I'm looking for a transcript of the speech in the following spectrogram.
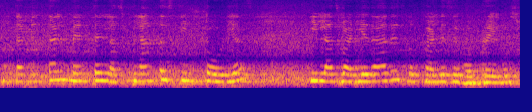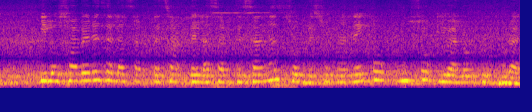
fundamentalmente las plantas tintorias, y las variedades locales de borregos y los saberes de las, de las artesanas sobre su manejo, uso y valor cultural.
